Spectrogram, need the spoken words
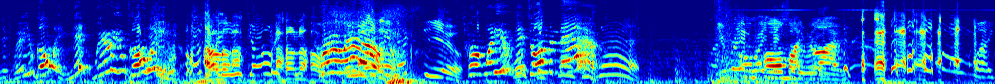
Nick, where are you going? Nick, where are you going? Fuck I don't are know. you going? I don't know. Turn around! next to you. Turn, what are you? What it's the on the fuck map! is that? You ran Oh, right oh next my to the room. god. oh my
